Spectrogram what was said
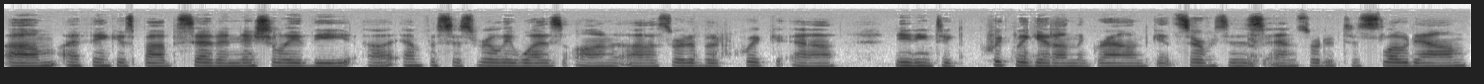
Um, I think, as Bob said initially, the uh, emphasis really was on uh, sort of a quick, uh, needing to quickly get on the ground, get services, and sort of to slow down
